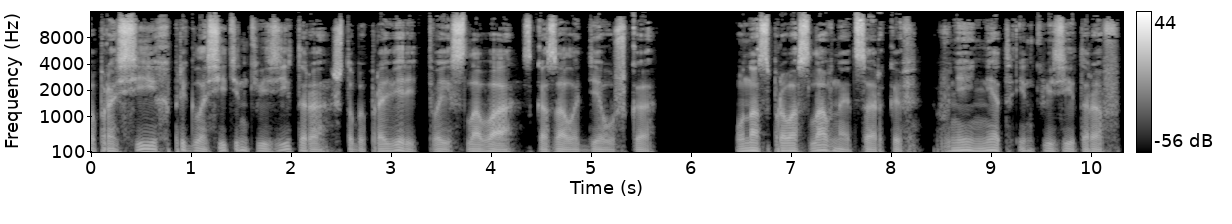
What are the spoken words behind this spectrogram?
«Попроси их пригласить инквизитора, чтобы проверить твои слова», — сказала девушка. «У нас православная церковь, в ней нет инквизиторов».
